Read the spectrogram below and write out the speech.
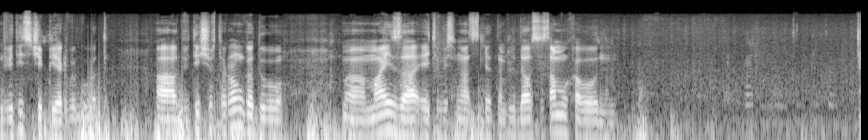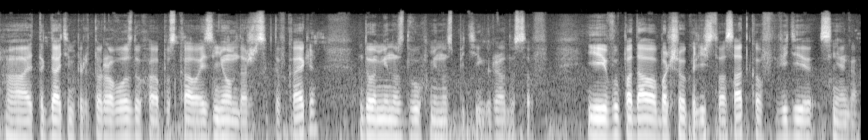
2001 год. А в 2002 году а, май за эти 18 лет наблюдался самым холодным. А, тогда температура воздуха опускалась днем даже в Сыктывкаре до минус 2, минус 5 градусов. И выпадало большое количество осадков в виде снега.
